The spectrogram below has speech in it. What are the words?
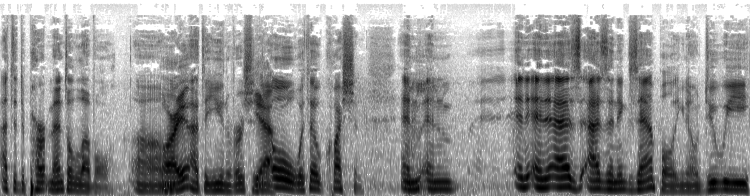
at the departmental level. Um, Are you? At the university. Yeah. Oh, without question. And and and and as as an example, you know, do we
